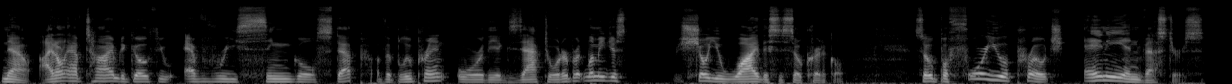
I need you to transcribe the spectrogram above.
Now, I don't have time to go through every single step of the blueprint or the exact order, but let me just show you why this is so critical. So, before you approach any investors,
